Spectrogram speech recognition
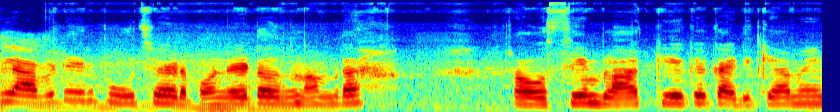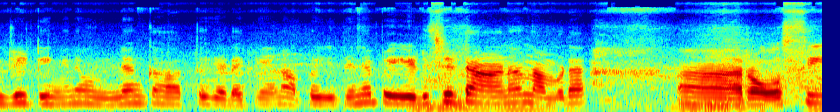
അപ്പോൾ അവിടെ ഒരു പൂച്ച കിടപ്പുണ്ട് കേട്ടോ. നമ്മുടെ റോസിയും ബ്ലാക്കിയൊക്കെ കടിക്കാൻ വേണ്ടിയിട്ട് ഇങ്ങനെ ഉന്നം കാത്ത് കിടക്കുകയാണ്. അപ്പോൾ ഇതിനെ പേടിച്ചിട്ടാണ് നമ്മുടെ റോസി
